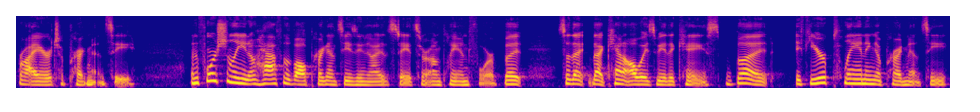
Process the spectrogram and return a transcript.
prior to pregnancy. Unfortunately, you know, half of all pregnancies in the United States are unplanned for, but so that, that can't always be the case. But if you're planning a pregnancy,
